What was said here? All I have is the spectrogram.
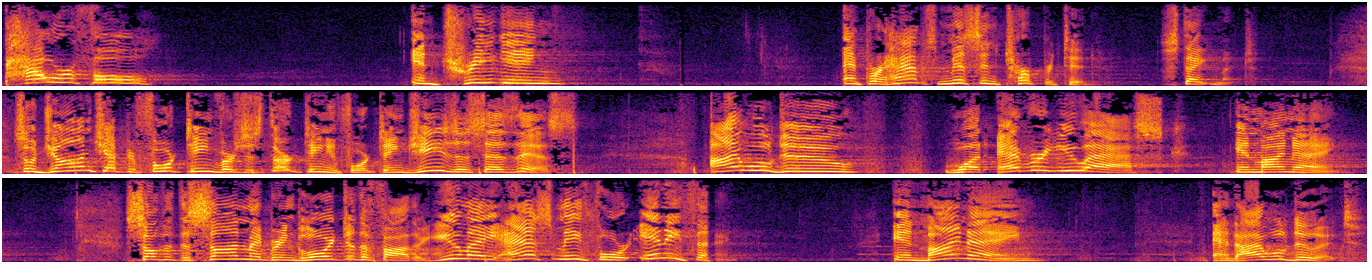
powerful, intriguing, and perhaps misinterpreted statement. So, John chapter 14, verses 13 and 14, Jesus says this I will do whatever you ask in my name, so that the Son may bring glory to the Father. You may ask me for anything in my name, and I will do it.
